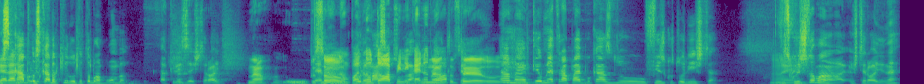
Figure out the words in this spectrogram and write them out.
Os cabos não- os cabos que lutam, toma bomba. Aqueles esteroides. Não, o É, pessoal... não, não pode, no massa doping, né? muscular. Cai no não, doping. o- Não, mas é porque eu me atrapalho por causa do fisiculturista. O É. fisiculturista toma esteroide, né?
